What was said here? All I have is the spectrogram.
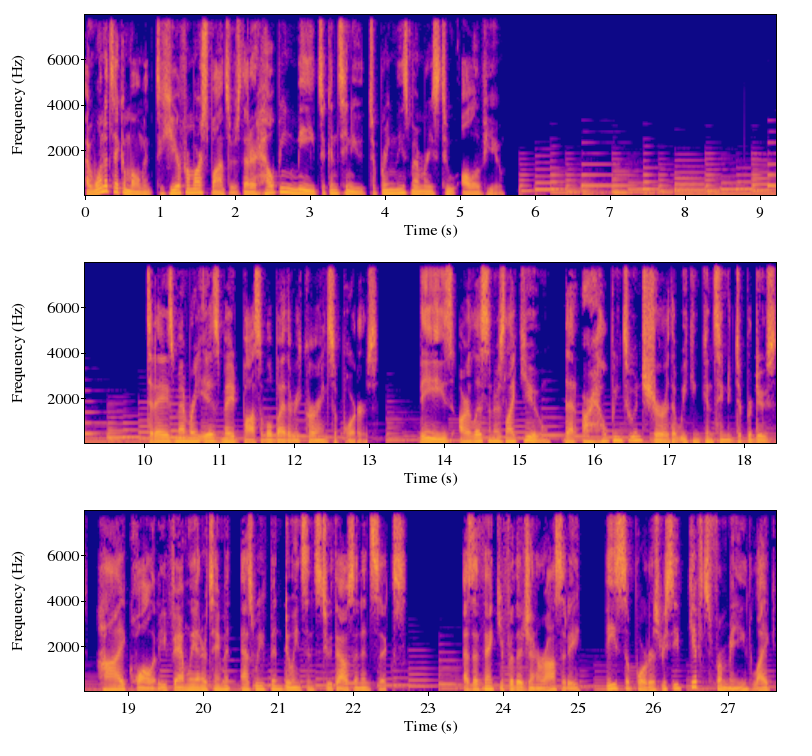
I want to take a moment to hear from our sponsors that are helping me to continue to bring these memories to all of you. Today's memory is made possible by the recurring supporters. These are listeners like you that are helping to ensure that we can continue to produce high quality family entertainment as we've been doing since 2006. As a thank you for their generosity, these supporters receive gifts from me like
